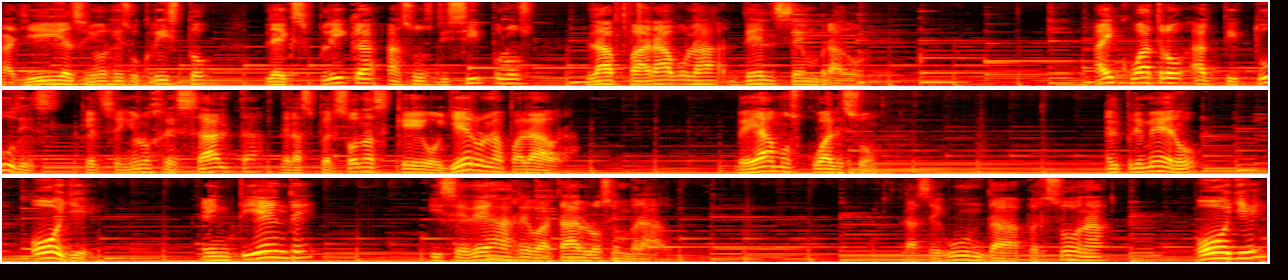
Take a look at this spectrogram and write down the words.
Allí el Señor Jesucristo le explica a sus discípulos la parábola del sembrador. Hay cuatro actitudes que el Señor nos resalta de las personas que oyeron la palabra. Veamos cuáles son. El primero oye, entiende y se deja arrebatar lo sembrado. La segunda persona oye,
